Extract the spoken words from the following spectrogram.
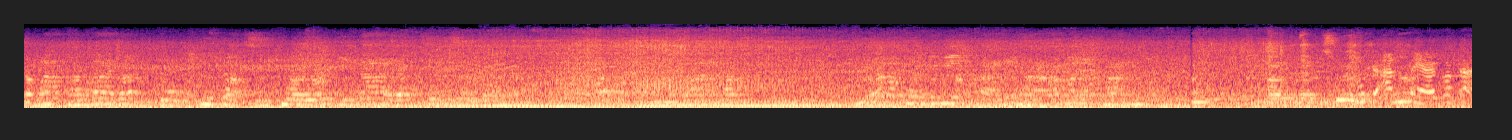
สามารถทำได้ ครับปลูกพืชผักสวนครัวไว้กินได้ครับทุกเรื่องครับครับเดี๋ยวเราคงจะมีโอกาสได้หามล็ดพันธุ์ทำกันช่วยจะอันแหนก็ได้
